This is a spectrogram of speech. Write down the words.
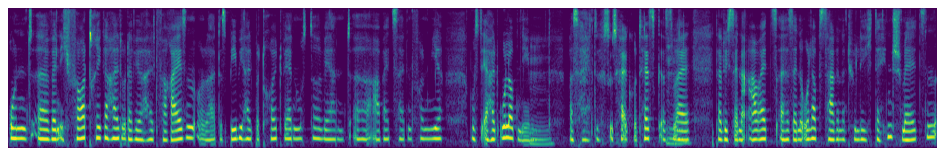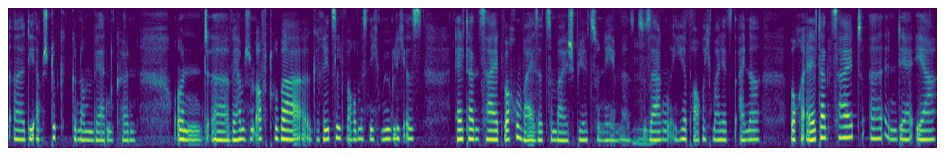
und äh, wenn ich Vorträge halt oder wir halt verreisen oder das Baby halt betreut werden musste während äh, Arbeitszeiten von mir, musste er halt Urlaub nehmen, mhm. was halt total grotesk ist, mhm. weil dadurch seine Arbeits-, äh, seine Urlaubstage natürlich dahinschmelzen, äh, die am Stück genommen werden können. Und äh, wir haben schon oft drüber gerätselt, warum es nicht möglich ist, Elternzeit wochenweise zum Beispiel zu nehmen. Also mhm. zu sagen, hier brauche ich mal jetzt eine Woche Elternzeit, äh, in der er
